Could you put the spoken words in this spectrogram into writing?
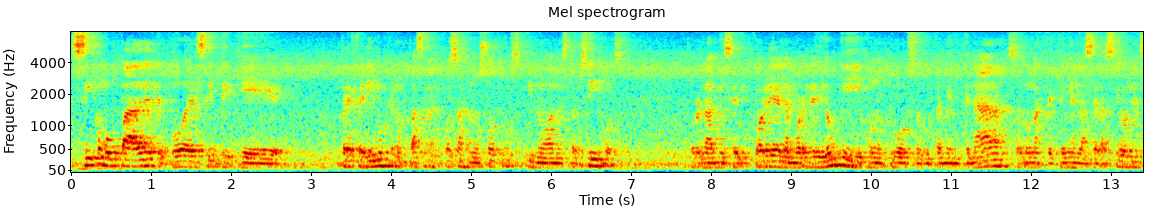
sí como padre te puedo decir que preferimos que nos pasen las cosas a nosotros y no a nuestros hijos. Por la misericordia y el amor de Dios, mi hijo no tuvo absolutamente nada, son unas pequeñas laceraciones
